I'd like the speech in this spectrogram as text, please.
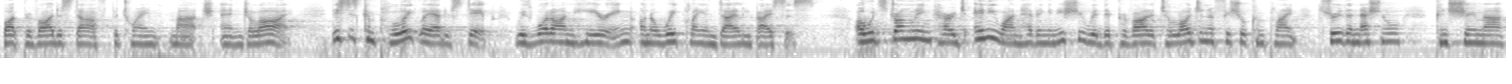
by provider staff between March and July. This is completely out of step with what I'm hearing on a weekly and daily basis. I would strongly encourage anyone having an issue with their provider to lodge an official complaint through the National Consumer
